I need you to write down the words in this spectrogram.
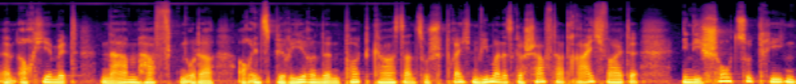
ähm, auch hier mit namhaften oder auch inspirierenden Podcastern zu sprechen, wie man es geschafft hat, Reichweite in die Show zu kriegen,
